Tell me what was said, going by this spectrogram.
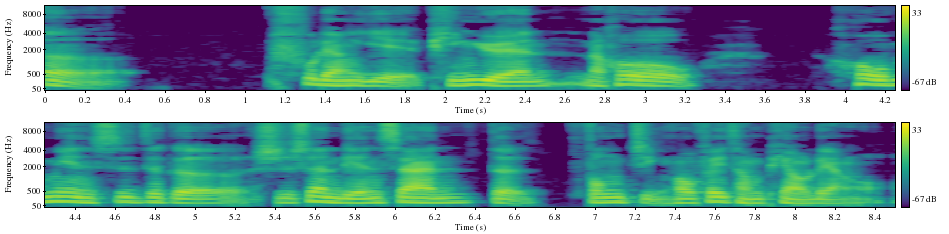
呃富良野平原，然后后面是这个十胜连山的风景哦，非常漂亮哦。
